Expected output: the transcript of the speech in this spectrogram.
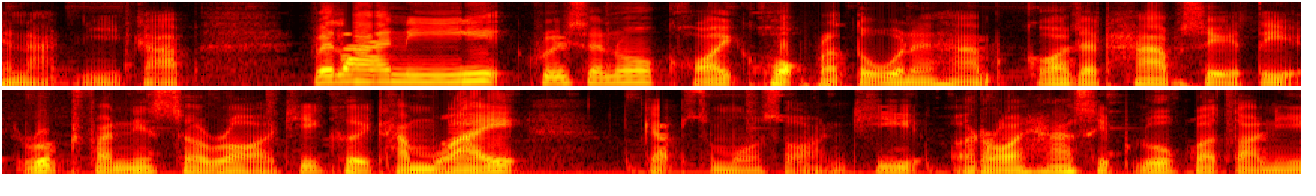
ขนาดนี้ครับ เวลานี้คริสเตียโนขออีก 6 ประตูนะครับ ก็จะทาบสถิติรุดฟันนิสรอยที่เคยทำไว้กับสโมสรที่ 150 ลูกเพราะตอนนี้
